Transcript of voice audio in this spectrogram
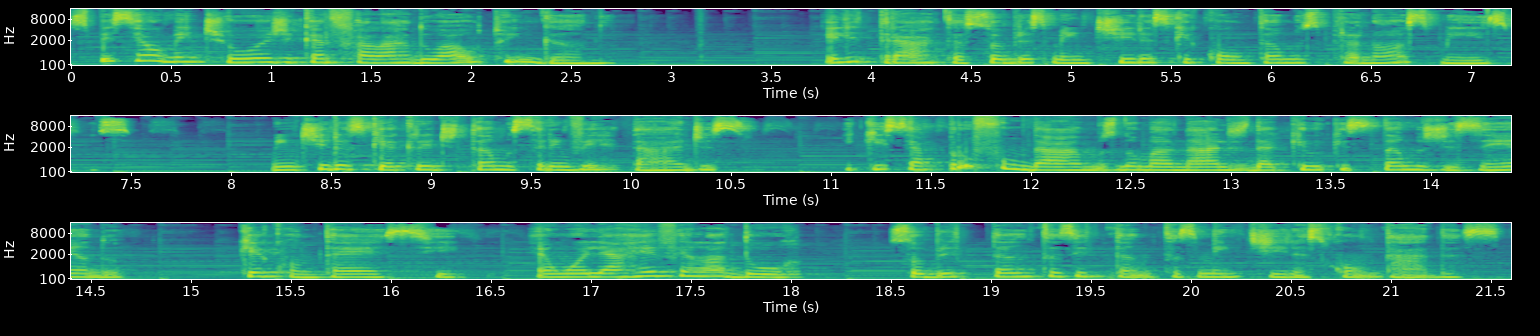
Especialmente hoje quero falar do auto-engano. Ele trata sobre as mentiras que contamos para nós mesmos, mentiras que acreditamos serem verdades e que, se aprofundarmos numa análise daquilo que estamos dizendo, o que acontece é um olhar revelador sobre tantas e tantas mentiras contadas.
